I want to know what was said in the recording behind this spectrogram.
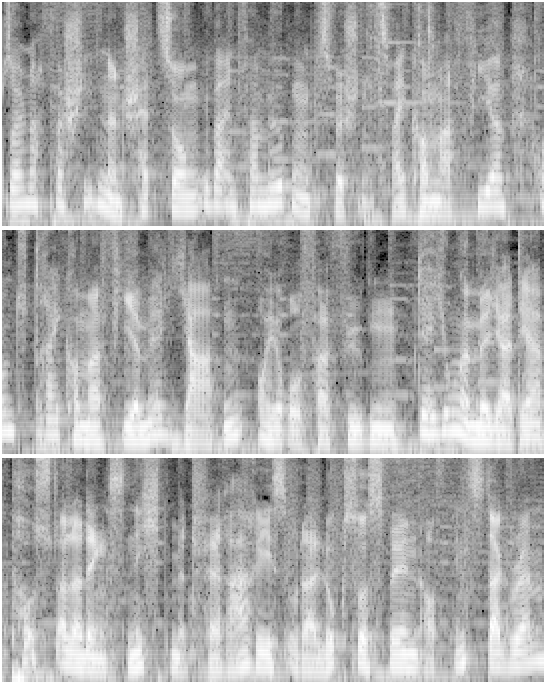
soll nach verschiedenen Schätzungen über ein Vermögen zwischen 2,4 und 3,4 Milliarden Euro verfügen. Der junge Milliardär post allerdings nicht mit Ferraris oder Luxuswillen Willen auf Instagram,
